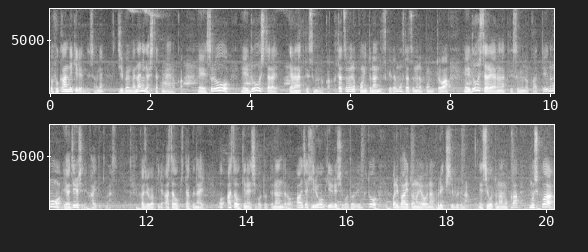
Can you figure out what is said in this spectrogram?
ぱ俯瞰できるんですよね。自分が何がしたくないのか、えそれを、えどうしたらやらなくて済むのか。2つ目のポイントなんですけども2つ目のポイントは、えどうしたらやらなくて済むのかっていうのを矢印で書いてきます。箇条書きで朝起きたくない朝起きない仕事って何だろう？あじゃあ昼起きれる仕事でいくとやっぱりバイトのようなフレキシブルな仕事なのかもしくは、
